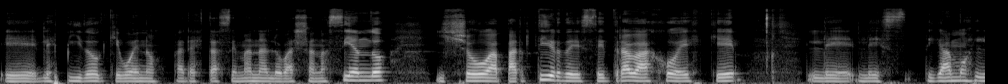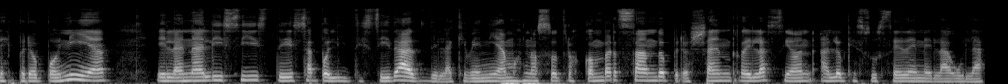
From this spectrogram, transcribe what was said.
Eh, les pido que, bueno, para esta semana lo vayan haciendo y yo a partir de ese trabajo es que les, digamos, les proponía el análisis de esa politicidad de la que veníamos nosotros conversando, pero ya en relación a lo que sucede en el aula.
